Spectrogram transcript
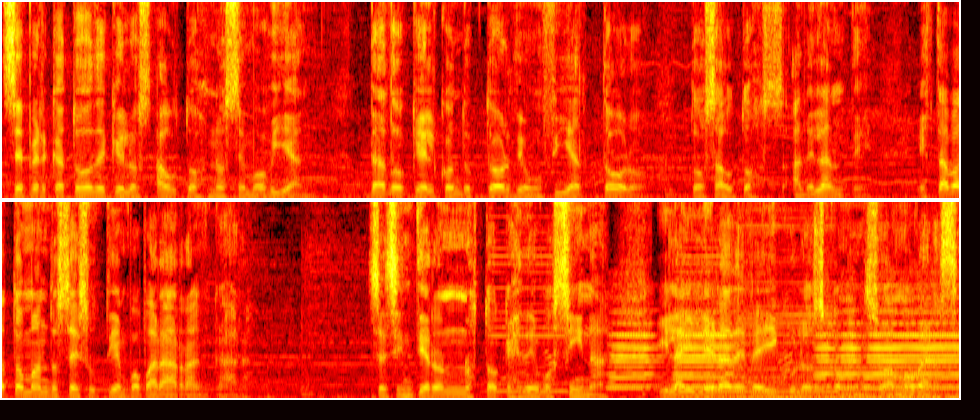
se percató de que los autos no se movían, dado que el conductor de un Fiat Toro, dos autos adelante, estaba tomándose su tiempo para arrancar. Se sintieron unos toques de bocina y la hilera de vehículos comenzó a moverse.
